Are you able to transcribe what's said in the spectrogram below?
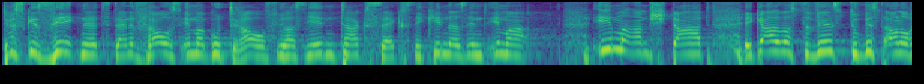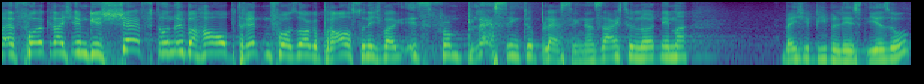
Du bist gesegnet, deine Frau ist immer gut drauf, du hast jeden Tag Sex, die Kinder sind immer immer am Start. Egal was du willst, du bist auch noch erfolgreich im Geschäft und überhaupt Rentenvorsorge brauchst du nicht, weil it's from blessing to blessing. Dann sage ich zu den Leuten immer, welche Bibel lest ihr so?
